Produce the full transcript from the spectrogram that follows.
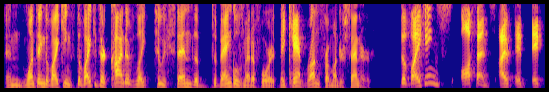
And one thing the Vikings, the Vikings are kind of like to extend the the Bengals metaphor, they can't run from under center. The Vikings offense, I it, it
